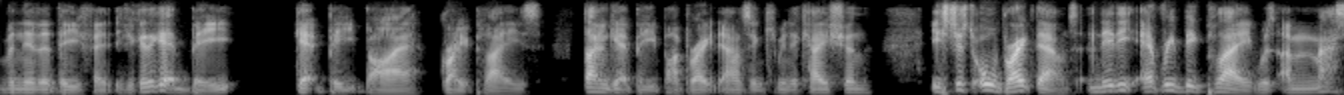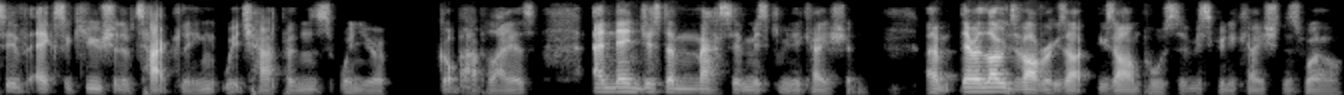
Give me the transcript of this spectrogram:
vanilla defense. If you're going to get beat, get beat by great plays. Don't get beat by breakdowns in communication. It's just all breakdowns. Nearly every big play was a massive execution of tackling, which happens when you've got bad players, and then just a massive miscommunication. Um, there are loads of other exa- examples of miscommunication as well.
